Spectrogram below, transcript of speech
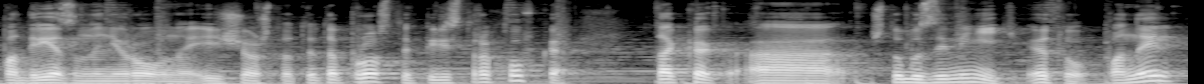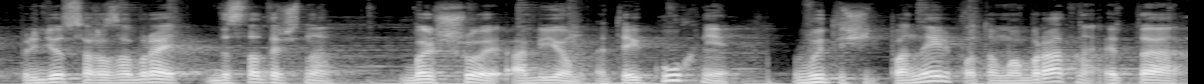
подрезано неровно и еще что-то, это просто перестраховка, так как, а, чтобы заменить эту панель, придется разобрать достаточно большой объем этой кухни, вытащить панель, потом обратно. Это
